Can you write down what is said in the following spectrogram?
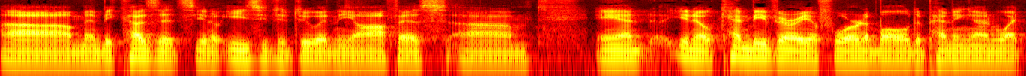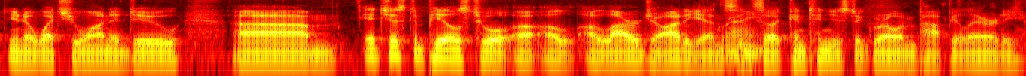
Um, and because it's you know easy to do in the office um, and you know can be very affordable depending on what you know what you want to do um, it just appeals to a, a, a large audience and so it continues to grow in popularity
